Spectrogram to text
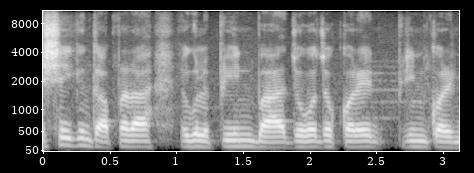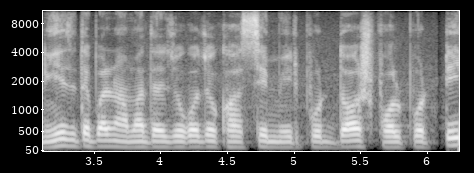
এসেই কিন্তু আপনারা এগুলো প্রিন্ট বা যোগাযোগ করে প্রিন্ট করে নিয়ে যেতে পারেন। আমাদের যোগাযোগ হচ্ছে মিরপুর দশ, ফলপট্টি।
